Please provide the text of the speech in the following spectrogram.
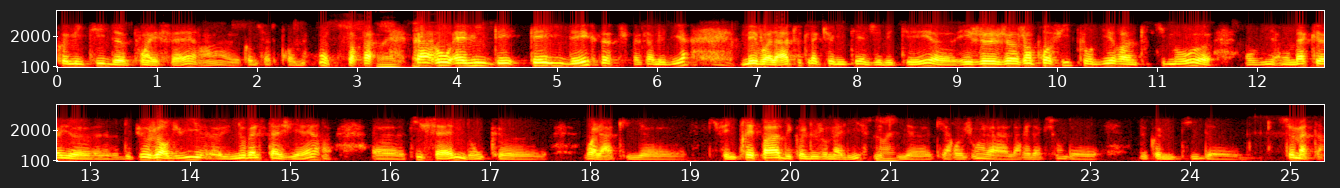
committed.fr, hein, euh, comme ça se prononce, Ouais. K-O-M-I-D-T-I-D, je préfère le dire. Mais voilà, toute l'actualité LGBT. euh, et je- je- j'en profite pour dire un tout petit mot. on, accueille euh, depuis aujourd'hui une nouvelle stagiaire, euh, donc voilà, qui, qui fait une prépa d'école de journalisme Ouais. et qui, euh, qui a rejoint la, la rédaction de, de Committed euh, ce matin.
